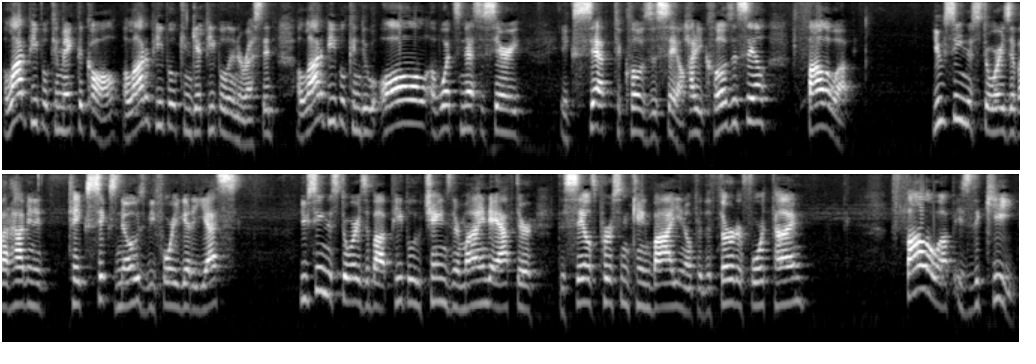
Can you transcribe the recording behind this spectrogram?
a lot of people can make the call. A lot of people can get people interested. A lot of people can do all of what's necessary except to close the sale. How do you close the sale? Follow up. You've seen the stories about having to take six no's before you get a yes. You've seen the stories about people who change their mind after the salesperson came by, you know, for the third or fourth time. Follow up is the key.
